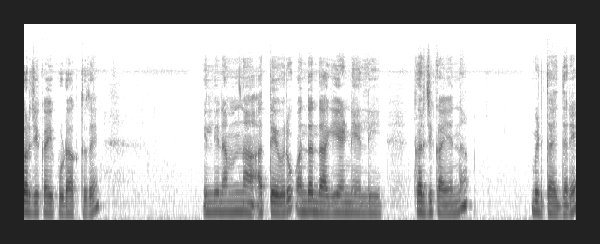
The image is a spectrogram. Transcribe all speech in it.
ಕರ್ಜಿಕಾಯಿ ಕೂಡ ಆಗ್ತದೆ. ಇಲ್ಲಿ ನಮ್ಮ ಅತ್ತೆಯವರು ಒಂದೊಂದಾಗಿ ಎಣ್ಣೆಯಲ್ಲಿ ಕರ್ಜಿಕಾಯಿಯನ್ನು ಬಿಡ್ತಾ ಇದ್ದಾರೆ.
